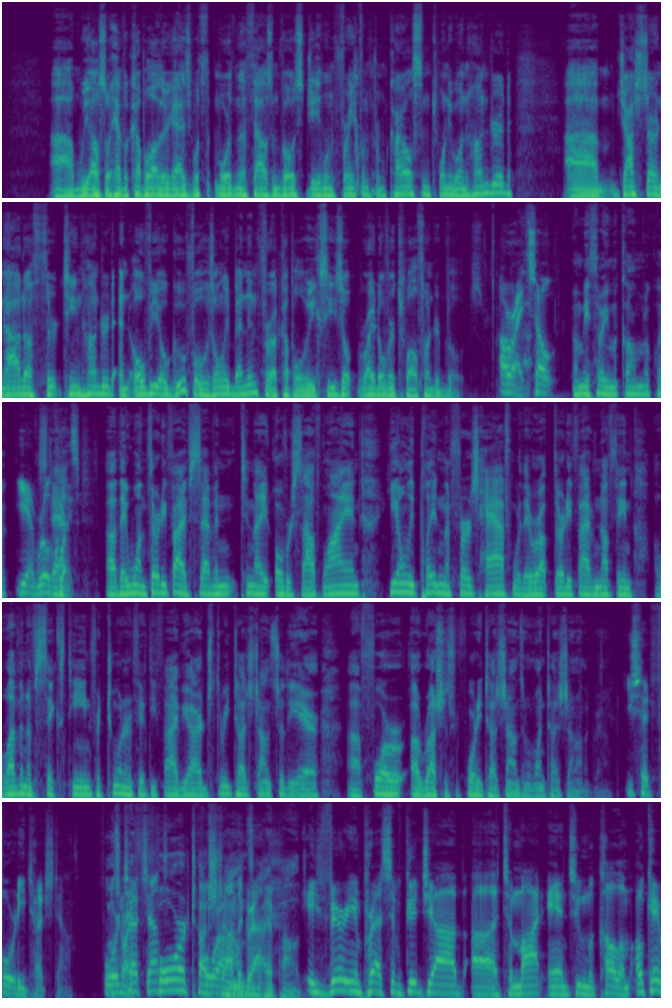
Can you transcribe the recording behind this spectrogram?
Um, we also have a couple other guys with more than a thousand votes. Jalen Franklin from Carlson, 2,100. Um, Josh Zarnata, 1,300, and Ovie Oghoufo, who's only been in for a couple of weeks, he's right over 1,200 votes. All right, so Let me throw you McCollum real quick. Yeah, real quick. Uh, they won 35-7 tonight over South Lyon. He only played in the first half where they were up 35 nothing, 11 of 16 for 255 yards, three touchdowns through the air, uh, four uh, rushes for 40 touchdowns, and one touchdown on the ground. you said 40 touchdowns. Four Oh, sorry, touchdowns? four touchdowns on the ground. I apologize. He's very impressive. Good job uh, to Mott and to McCullum. Okay,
